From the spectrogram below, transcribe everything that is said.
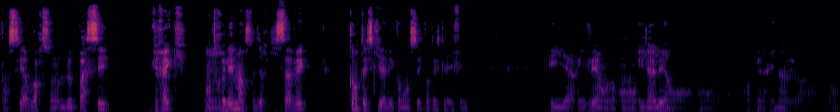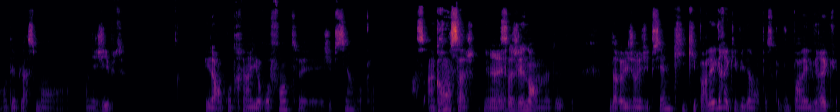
pensait avoir son, le passé grec entre Mhm. les mains, c'est-à-dire qu'il savait quand est-ce qu'il avait commencé, quand est-ce qu'il avait fini. Et il est arrivé, en, en- il allait en, en- en pèlerinage, à- en déplacement en Égypte. Il a rencontré un hiérophante égyptien, donc un, un grand sage, un sage énorme de, de- de la religion égyptienne, qui, qui parlait le grec évidemment, parce qu'on parlait le grec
